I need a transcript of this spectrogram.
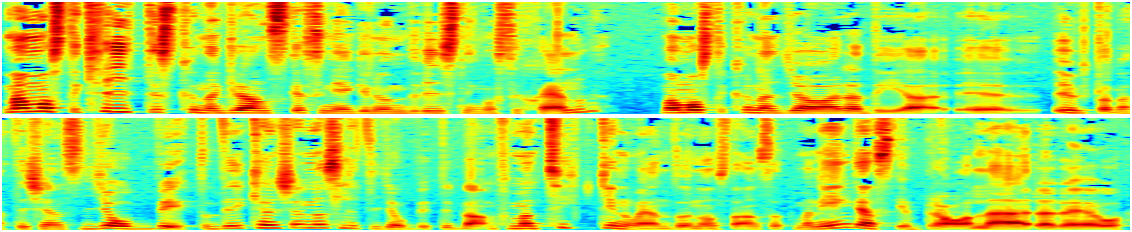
man måste kritiskt kunna granska sin egen undervisning och sig själv. Man måste kunna göra det eh, utan att det känns jobbigt och det kan kännas lite jobbigt ibland för man tycker nog ändå någonstans att man är en ganska bra lärare och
